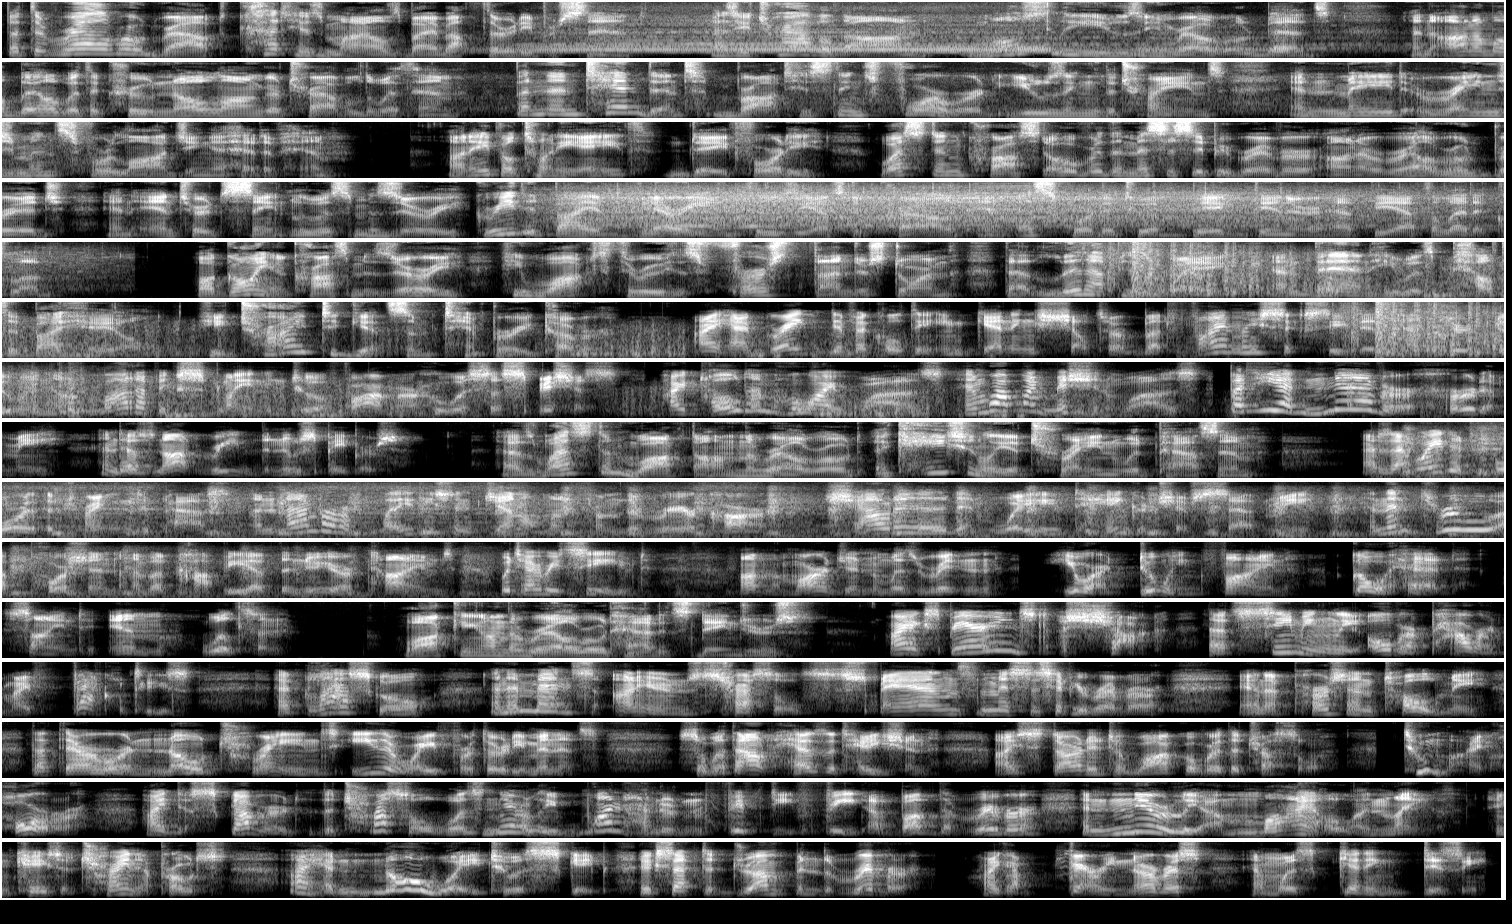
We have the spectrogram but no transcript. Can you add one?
But the railroad route cut his miles by about 30%. As he traveled on, mostly using railroad beds, an automobile with a crew no longer traveled with him. But an attendant brought his things forward using the trains and made arrangements for lodging ahead of him. On April 28th, day 40, Weston crossed over the Mississippi River on a railroad bridge and entered St. Louis, Missouri, greeted by a very enthusiastic crowd and escorted to a big dinner at the athletic club. While going across Missouri, he walked through his first thunderstorm that lit up his way, and then he was pelted by hail. He tried to get some temporary cover. I had great difficulty in getting shelter, but finally succeeded after doing a lot of explaining to a farmer who was suspicious. I told him who I was and what my mission was, but he had never heard of me and does not read the newspapers. As Weston walked on the railroad, occasionally a train would pass him. As I waited for the train to pass, a number of ladies and gentlemen from the rear car shouted and waved handkerchiefs at me, and then threw a portion of a copy of the New York Times, which I received. On the margin was written, You are doing fine. Go ahead. Signed M. Wilson. Walking on the railroad had its dangers. I experienced a shock that seemingly overpowered my faculties. At Glasgow, an immense iron trestle spans the Mississippi River, and a person told me that there were no trains either way for 30 minutes. So without hesitation, I started to walk over the trestle. To my horror, I discovered the trestle was nearly 150 feet above the river and nearly a mile in length. In case a train approached, I had no way to escape except to jump in the river. I got very nervous and was getting dizzy.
